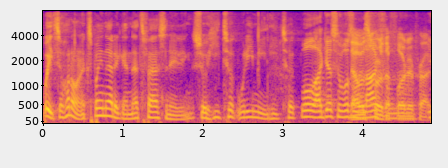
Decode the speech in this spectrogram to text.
Wait, so hold on, explain that again. That's fascinating. So he took. What do you mean? He took. well, I guess it wasn't was an for the Florida no. Project.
